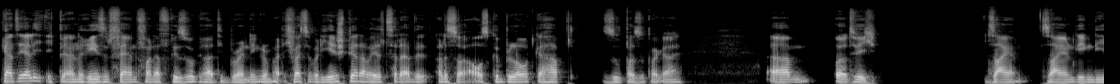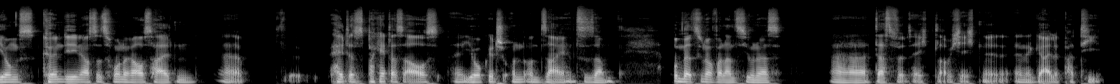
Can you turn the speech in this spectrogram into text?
ganz ehrlich, ich bin ein Riesenfan von der Frisur, gerade die Brand Ingram hat. Ich weiß nicht, ob er jedes Spiel aber jetzt hat er alles so ausgeblowt gehabt. Super, super geil. Ähm, und natürlich Zion. Zion gegen die Jungs, können die ihn aus der Zone raushalten? Äh, hält das Parkett das aus, äh, Jokic und, und Zion zusammen. Und dazu noch Valanciunas. Äh, das wird echt, glaube ich, echt eine, eine geile Partie.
